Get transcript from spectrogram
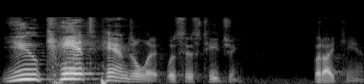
You can't handle it, was his teaching. But I can.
